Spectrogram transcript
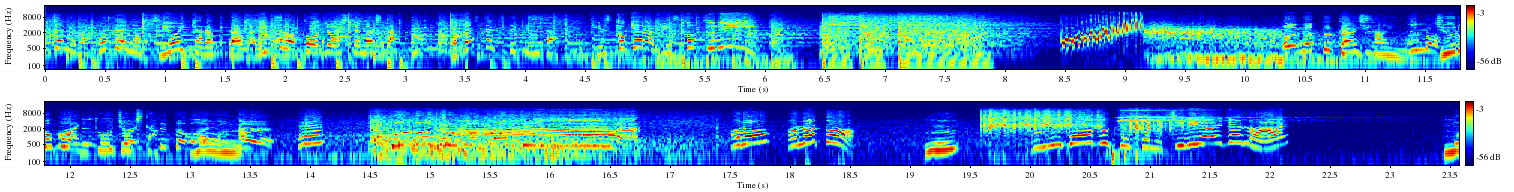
ャチャには個性の強いキャラクターがいつも登場してました。私たちで決めたゲストキャラベスト3あなたた第ち3位は16話に登場したこの女。え？この子がマリンん？海坊主って人の知り合いじゃない？ま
